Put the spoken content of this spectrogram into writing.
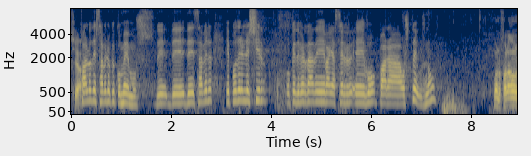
xa. falo de saber o que comemos, de, de, de saber e poder elexir o que de verdade vai a ser eh, bo para os teus, non? Bueno, falábamos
